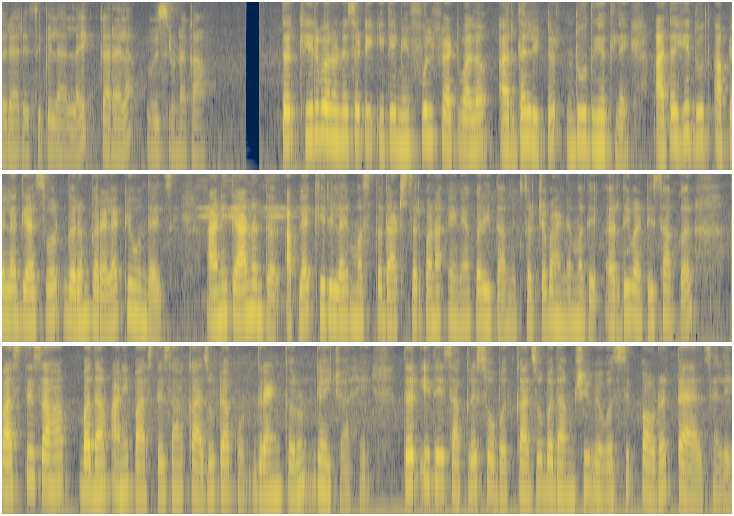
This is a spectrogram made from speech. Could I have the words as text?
तर या रेसिपीला लाईक करायला विसरू नका. तर खीर बनवण्यासाठी इथे मी फुल फॅटवालं अर्धा लिटर दूध घेतलं आहे आता हे दूध आपल्याला गॅसवर गरम करायला ठेवून द्यायचे आणि त्यानंतर आपल्या खिरीला मस्त दाटसरपणा येण्याकरिता मिक्सरच्या भांड्यामध्ये अर्धी वाटी साखर पाच ते सहा बदाम आणि पाच ते सहा काजू टाकून ग्राइंड करून घ्यायचे आहे. तर इथे साखरेसोबत काजू बदामची व्यवस्थित पावडर तयार झाली.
